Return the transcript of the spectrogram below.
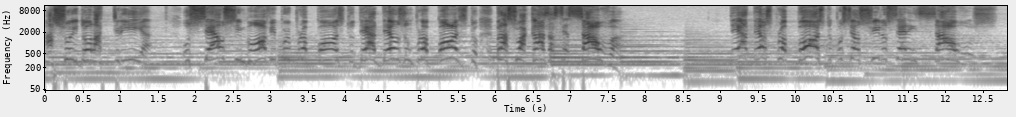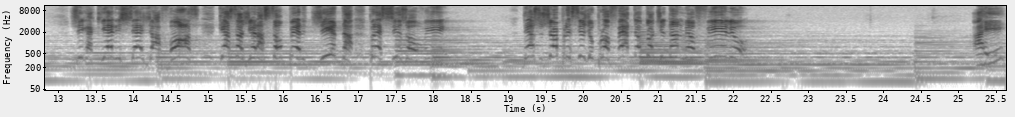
a sua idolatria. O céu se move por propósito. Dê a Deus um propósito para sua casa ser salva. Dê a Deus propósito para os seus filhos serem salvos. Diga que Ele seja a voz que essa geração perdida precisa ouvir. Deus, o Senhor precisa de um profeta, eu estou te dando meu filho. Aí,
